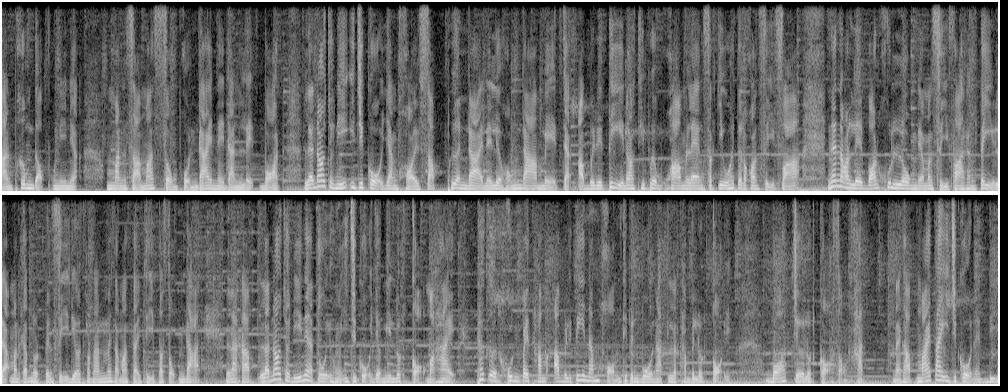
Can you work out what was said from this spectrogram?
การเพิ่มดรอปพวกนี้เนี่ยมันสามารถส่งผลได้ในดันเลดบอสและนอกจากนี้อิจิโกะยังคอยซับเพื่อนได้ในเรื่องของดาเมจจาก ability เนาะที่เพิ่มความแรงสกิลให้ตัวละครสีฟ้า แน่นอนเลดบอสคุณลงเนี่ยมันสีฟ้าทั้งตีอยู่แล้วมันกำหนดเป็นสีเดียวเท่านั้นไม่สามารถใส่สีผสมได้นะครับและนอกจากนี้เนี่ยตัวของอิจิโกะยังมีลดเกาะมาให้ ถ้าเกิดคุณไปทำ ability น้ำหอมที่เป็นโบนัสแล้วทำเป็นลดเกาะอีกบอสเจอลดเกาะสองคันนะครับไม้ตายอิจิโกะเนี่ยดี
